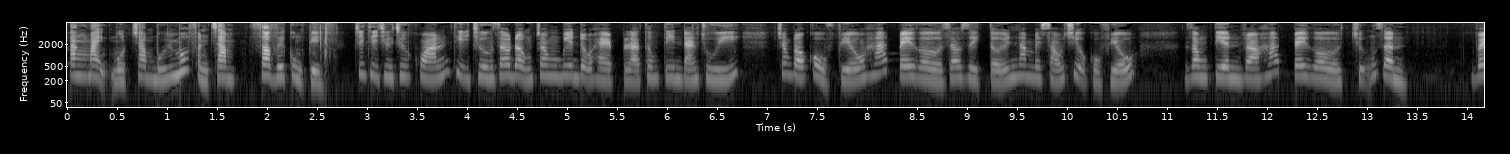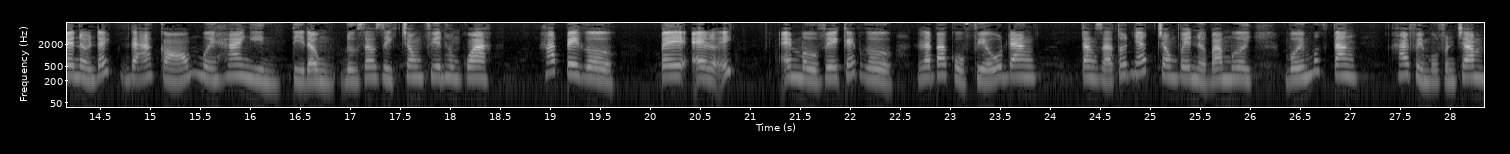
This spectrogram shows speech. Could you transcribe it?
tăng mạnh 141% so với cùng kỳ. Trên thị trường chứng khoán, thị trường giao động trong biên độ hẹp là thông tin đáng chú ý, trong đó cổ phiếu HPG giao dịch tới 56 triệu cổ phiếu. Dòng tiền vào HPG trứng dần. VN Index đã có 12.000 tỷ đồng được giao dịch trong phiên hôm qua. HPG, PLX, MVKG là ba cổ phiếu đang tăng giá tốt nhất trong VN30 với mức tăng 2,1%,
